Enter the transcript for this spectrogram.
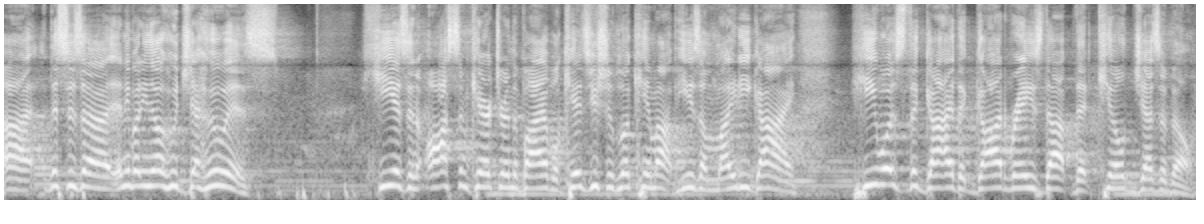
Uh, this is uh, anybody know who Jehu is? He is an awesome character in the Bible. Kids, you should look him up. He's a mighty guy. He was the guy that God raised up that killed Jezebel.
